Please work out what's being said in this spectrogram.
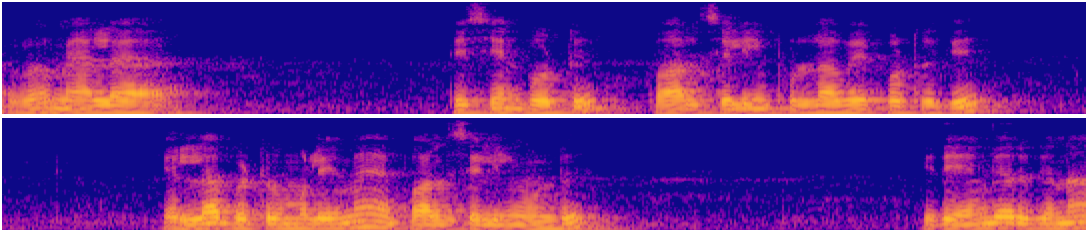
அப்புறம் மேலே டிசைன் போட்டு பால் சீலிங் ஃபுல்லாகவே போட்டிருக்கு. எல்லா பெட்ரூம்லேயுமே பால் சீலிங் உண்டு. இது எங்கே இருக்குன்னா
